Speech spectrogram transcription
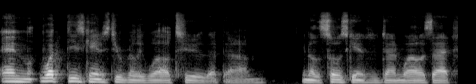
And what these games do really well too, that um, you know the Souls games have done well is that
